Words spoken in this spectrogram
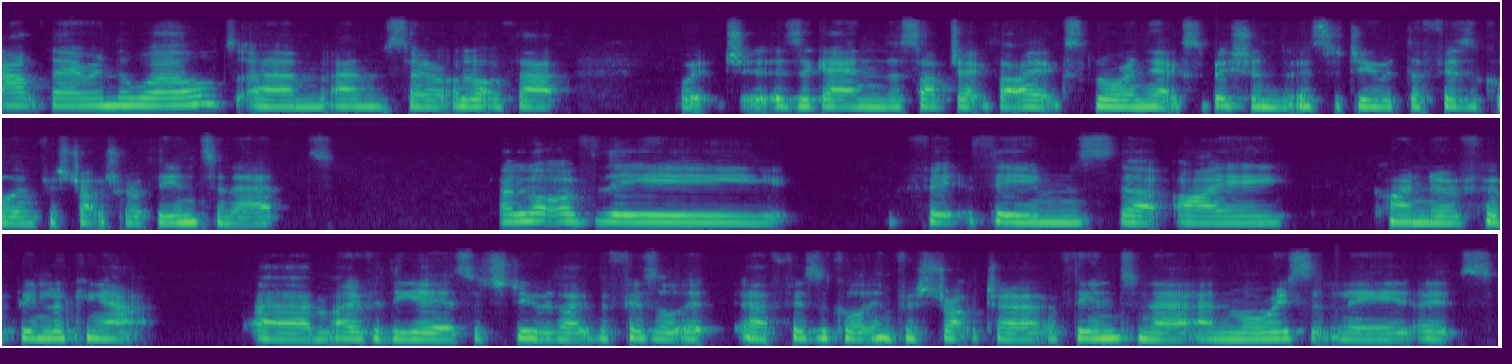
out there in the world. Um, and so a lot of that which is again the subject that I explore in the exhibition, is to do with the physical infrastructure of the internet. A lot of the themes that I kind of have been looking at um, over the years are to do with like the physical uh, physical infrastructure of the internet, and more recently, it's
